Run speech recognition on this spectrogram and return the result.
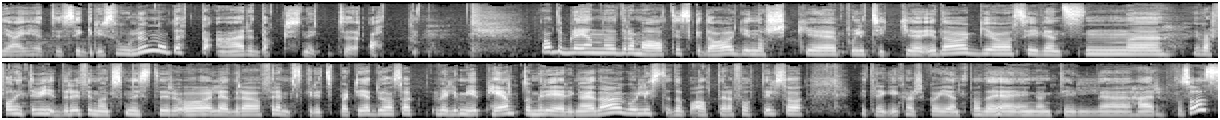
Jeg heter Sigrid Solund, og dette er Dagsnytt 18. Ja, Det ble en dramatisk dag i norsk eh, politikk i dag. og Siv Jensen, eh, i hvert fall inntil videre finansminister og leder av Fremskrittspartiet. Du har sagt veldig mye pent om regjeringa i dag og listet opp alt dere har fått til, så vi trenger kanskje ikke å gjenta det en gang til eh, her hos oss.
